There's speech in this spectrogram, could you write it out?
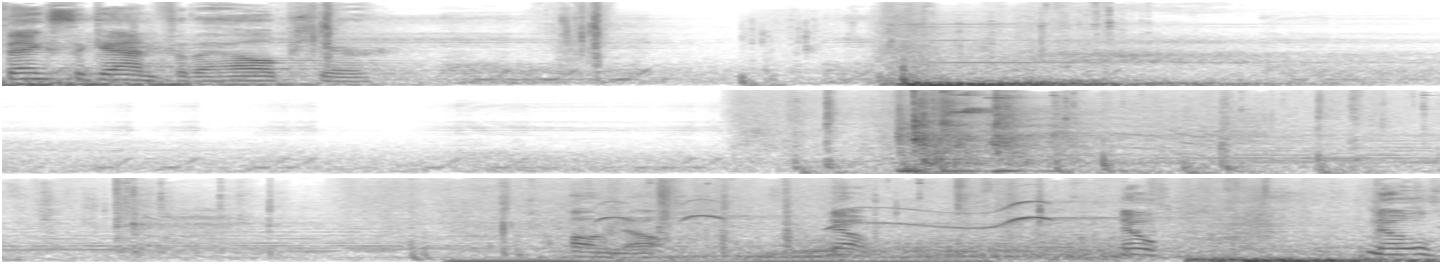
Thanks again for the help here. Oh no. No. No. No.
